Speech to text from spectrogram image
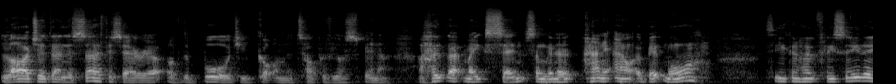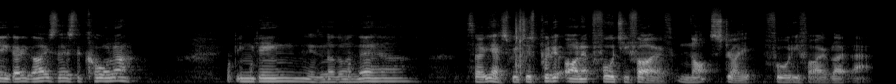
larger than the surface area of the board you've got on the top of your spinner. I hope that makes sense. I'm going to pan it out a bit more so you can hopefully see. There you go guys, there's the corner. Ding ding, there's another one there. So yes, we just put it on at 45, not straight, 45 like that.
